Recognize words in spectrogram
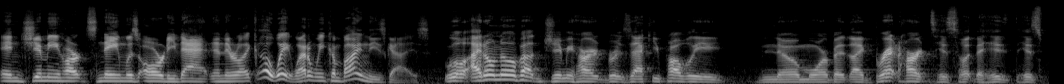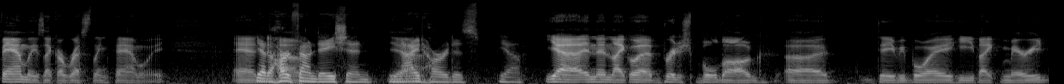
and Jimmy Hart's name was already that, and they were like, "Oh, wait, why don't we combine these guys?" Well, I don't know about Jimmy Hart, but Zak, you probably know more. But like Bret Hart, his his his family is like a wrestling family, and Yeah, the Hart um, Foundation. yeah. Neidhart is yeah. Yeah, and then like a British Bulldog, uh, Davy Boy, he like married.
